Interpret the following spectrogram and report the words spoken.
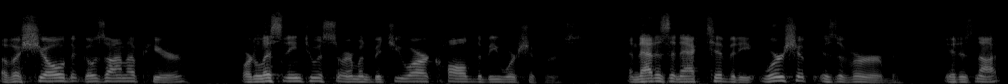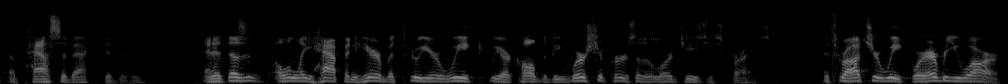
of a show that goes on up here or listening to a sermon, but you are called to be worshipers. And that is an activity. Worship is a verb, it is not a passive activity. And it doesn't only happen here, but through your week, we are called to be worshipers of the Lord Jesus Christ. and throughout your week, wherever you are.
